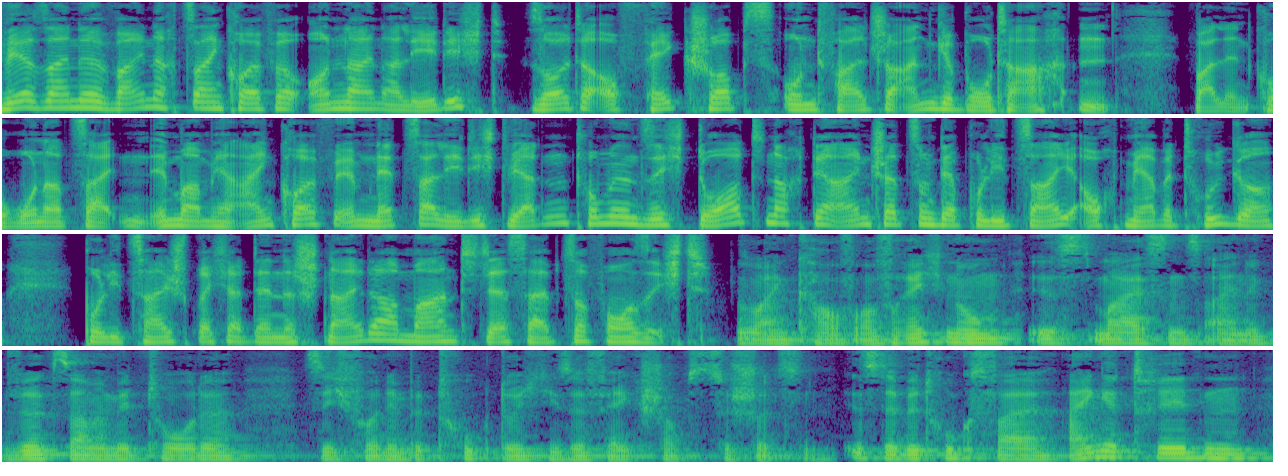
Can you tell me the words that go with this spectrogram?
Wer seine Weihnachtseinkäufe online erledigt, sollte auf Fake-Shops und falsche Angebote achten. Weil in Corona-Zeiten immer mehr Einkäufe im Netz erledigt werden, tummeln sich dort nach der Einschätzung der Polizei auch mehr Betrüger. Polizeisprecher Dennis Schneider mahnt deshalb zur Vorsicht. So ein Kauf auf Rechnung ist meistens eine wirksame Methode, sich vor dem Betrug durch diese Fake-Shops zu schützen. Ist der Betrugsfall eingetreten,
